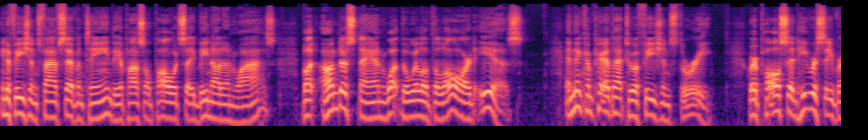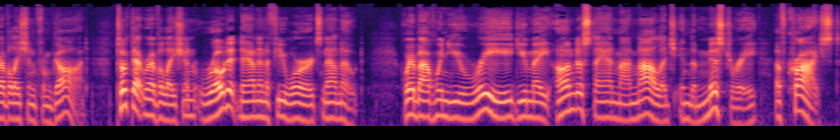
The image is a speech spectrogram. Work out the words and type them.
In Ephesians 5:17, the apostle Paul would say, "Be not unwise, but understand what the will of the Lord is." And then compare that to Ephesians 3 where Paul said he received revelation from God, took that revelation, wrote it down in a few words. Now, note, whereby when you read, you may understand my knowledge in the mystery of Christ.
